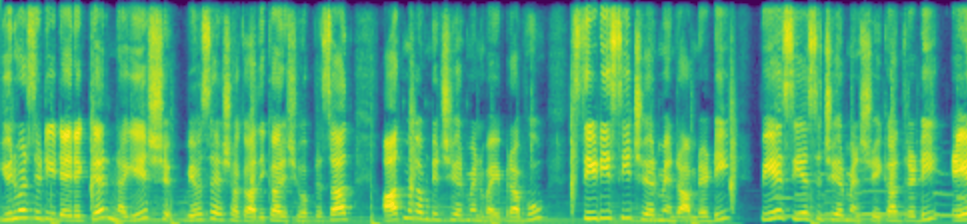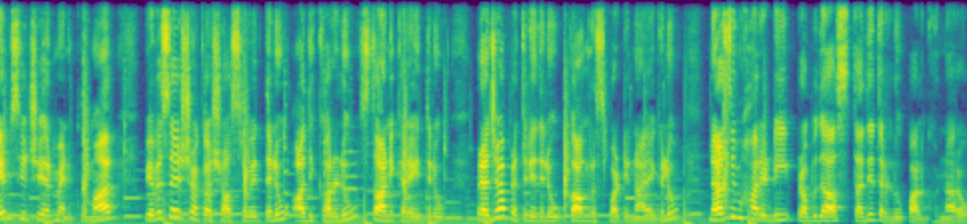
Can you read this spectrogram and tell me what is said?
యూనివర్సిటీ డైరెక్టర్ నగేష్ వ్యవసాయ శాఖ అధికారి శివప్రసాద్ ఆత్మ కమిటీ చైర్మన్ వైప్రభు సిడిసి చైర్మన్ రామరెడ్డి పిఎస్సిఎస్ చైర్మన్ శ్రీకాంత్ రెడ్డి ఏఎంసీ చైర్మన్ కుమార్ వ్యవసాయ శాఖ శాస్త్రవేత్తలు అధికారులు స్థానిక రైతులు ప్రజాప్రతినిధులు కాంగ్రెస్ పార్టీ నాయకులు నరసింహారెడ్డి ప్రభుదాస్ తదితరులు పాల్గొన్నారు.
